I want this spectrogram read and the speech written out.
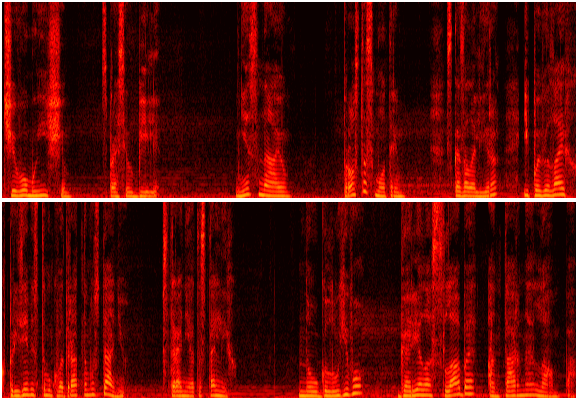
«Чего мы ищем?» — спросил Билли. «Не знаю. Просто смотрим», — сказала Лира и повела их к приземистому квадратному зданию в стороне от остальных. На углу его — горела слабая антарная лампа.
